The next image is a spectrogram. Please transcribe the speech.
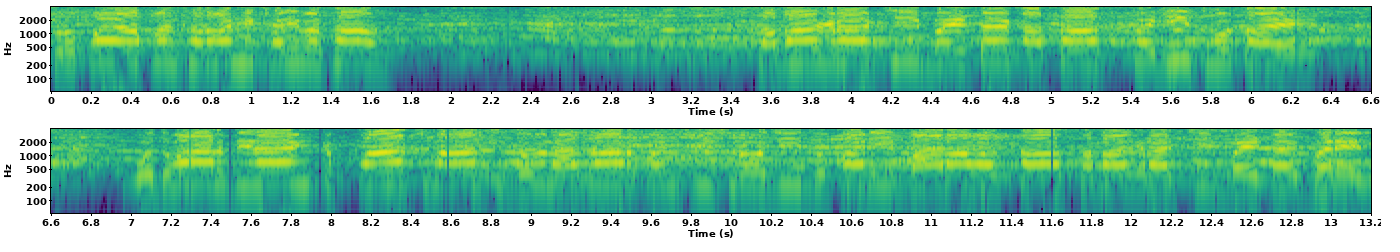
कृपया आपण सर्वांनी खाली बसा. सभागृहाची बैठक आता स्थगित होत आहे. बुधवार दिनांक पाच मार्च दोन हजार पंचवीस रोजी दुपारी बारा वाजता सभागृहाची बैठक भरेल.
